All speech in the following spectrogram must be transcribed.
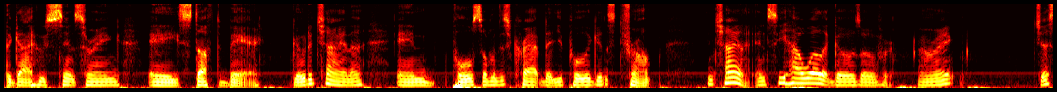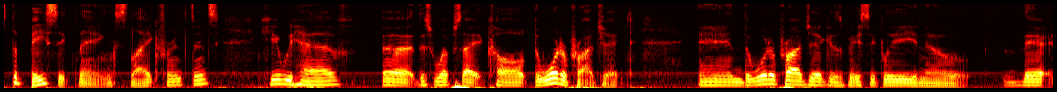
The guy who's censoring a stuffed bear. Go to China and pull some of this crap that you pull against Trump in China and see how well it goes over. All right? Just the basic things. Like, for instance, here we have uh, this website called The Water Project. And the water project is basically, you know, they're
